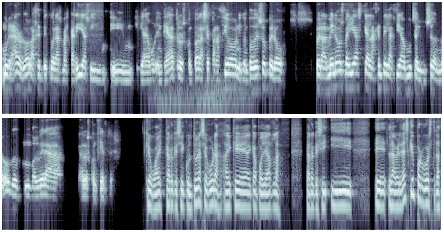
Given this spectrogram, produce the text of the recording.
muy raro, ¿no? La gente con las mascarillas y, en teatros con toda la separación y con todo eso, pero, pero al menos veías que a la gente le hacía mucha ilusión, ¿no? Volver a los conciertos. Qué guay, claro que sí, cultura segura, hay que, hay que apoyarla, claro que sí. Y eh, la verdad es que por vuestra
